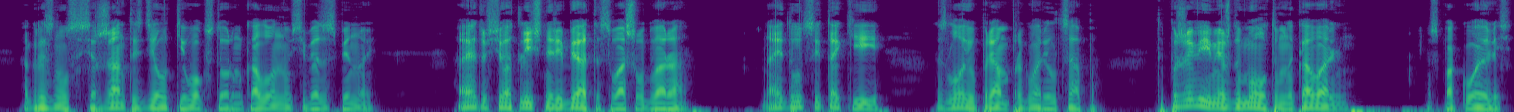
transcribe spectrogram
— огрызнулся сержант и сделал кивок в сторону колонны у себя за спиной. А это все отличные ребята с вашего двора. Найдутся и такие, злой упрямо проговорил Цапа. Ты поживи между молотом и наковальней. Успокоились,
